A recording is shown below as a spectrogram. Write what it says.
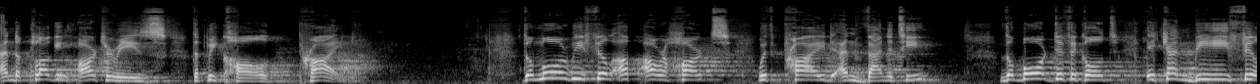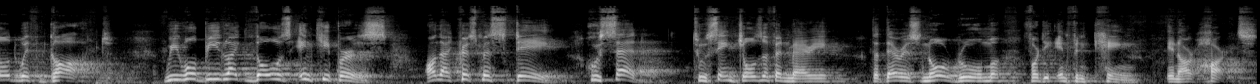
and the clogging arteries that we call pride. The more we fill up our hearts with pride and vanity, the more difficult it can be filled with God. We will be like those innkeepers on that Christmas day who said to St. Joseph and Mary that there is no room for the infant king in our hearts.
